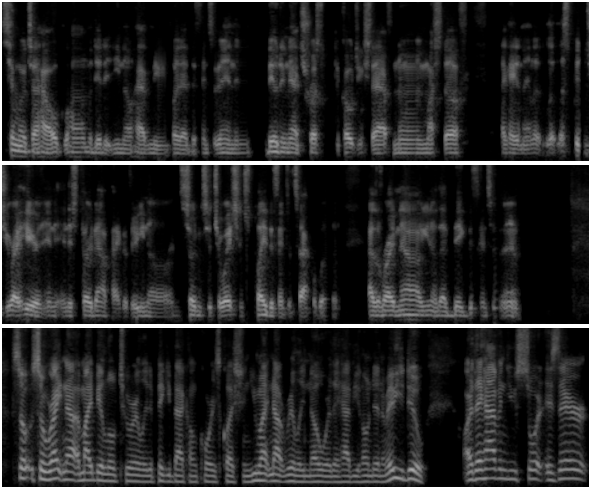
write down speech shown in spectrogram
similar to how Oklahoma did it. You know, having me play that defensive end and building that trust with the coaching staff, knowing my stuff. Like, hey man, let, us put you right here in, in this third down package, or you know, in certain situations, play defensive tackle. But as of right now, you know, that big defensive end. So, so right now, it might be a little too early to piggyback on Corey's question. You might not really know where they have you honed in, or maybe you do. Are they having you sort? Is there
